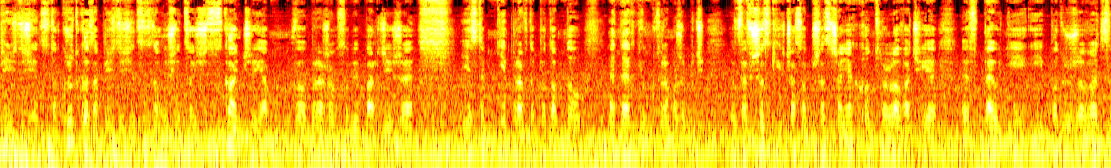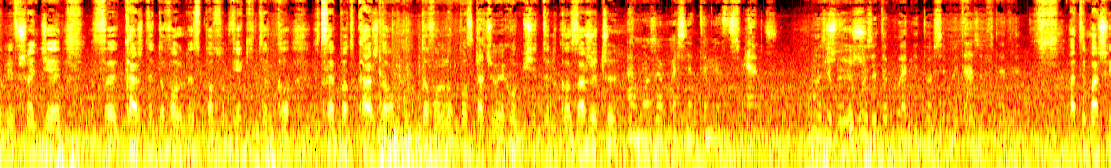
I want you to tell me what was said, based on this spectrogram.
5 tysięcy to krótko, za 5 tysięcy znowu się coś skończy. Ja wyobrażam sobie bardziej, że jestem nieprawdopodobną energią, która może być we wszystkich czasoprzestrzeniach, kontrolować je w pełni i podróżować sobie wszędzie w każdy dowolny sposób, w jaki tylko chcę, pod każdą dowolną postacią, jaką mi się tylko zażyczy. A może właśnie tym jest śmierć? Może, może dokładnie to się wydarzy wtedy. A ty masz, e,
